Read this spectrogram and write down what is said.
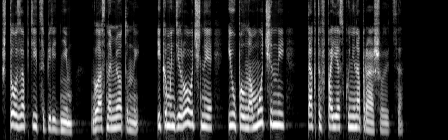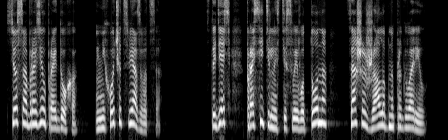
что за птица перед ним, глаз наметанный, и командировочные, и уполномоченный так-то в поездку не напрашиваются. Все сообразил пройдоха и не хочет связываться. Стыдясь просительности своего тона, Саша жалобно проговорил.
